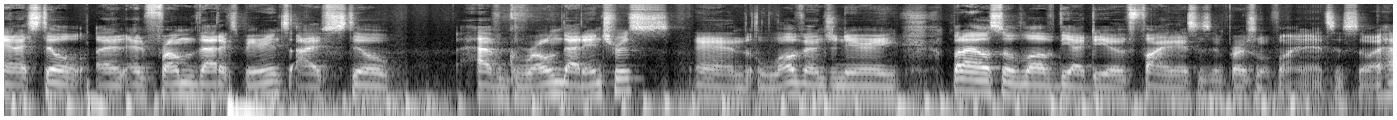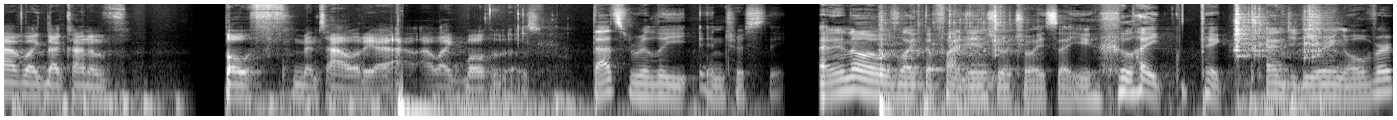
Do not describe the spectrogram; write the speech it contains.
and I still, and, and from that experience, I still have grown that interest and love engineering, but I also love the idea of finances and personal finances. So I have like that kind of both mentality. I, I like both of those. That's really interesting. I didn't know it was like the financial choice that you like picked engineering over,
